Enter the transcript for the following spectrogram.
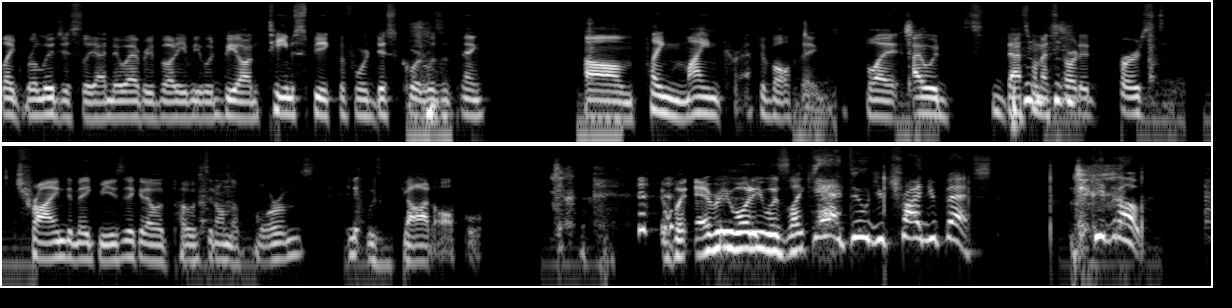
like religiously. I knew everybody. We would be on TeamSpeak before Discord was a thing. Um, playing Minecraft of all things. But I would that's when I started first trying to make music and I would post it on the forums and it was god awful. but everybody was like, Yeah, dude, you tried your best. Keep it up.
